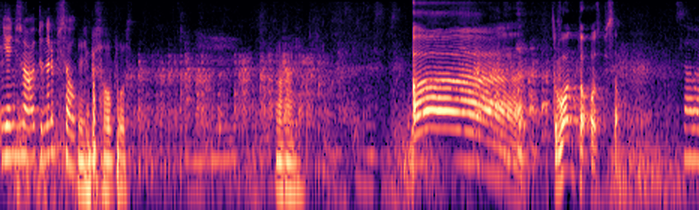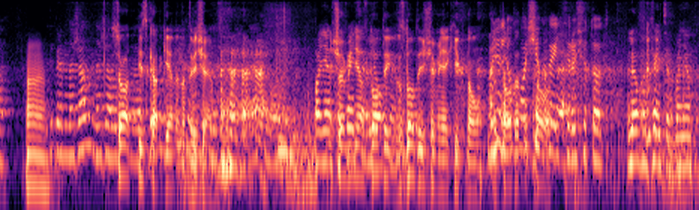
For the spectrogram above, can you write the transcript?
Я не знаю, ты написал. Я не писал пост. Ага. А, Вон кто пост писал. Слава, А. ты прям нажал, нажал. Все, отписка от Гены на Twitch е. Понятно, Еще меня с Dot ы, с Dot ы еще меня кикнул. Блин, Леха вообще хейтер еще тот. Леха хейтер, понятно.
